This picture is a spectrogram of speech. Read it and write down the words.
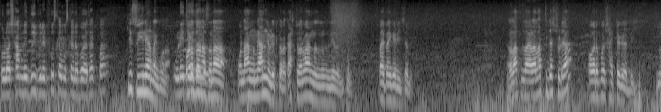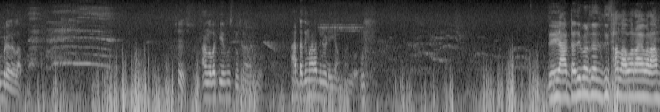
ছোটা সামনে দুই প্লেট ফুচকা মুচকা না বয়ে থাকবা। কিছুই নেওয়া লাগবো না। বড় দহন আছে না ও না আনলিমিটেড করা কাস্টমার বা আঙ্গাজ নিয়ে যাবে। পাই পাইকারি হিসাবে। লাত লাত দেড়শো টাকা ওর পর ষাট টাকা দিই। নব্বই টাকা লাভ। শেষ। আঙ্গ আবার কি বুঝতে না লাগবো। আড্ডা দিই মারা দিন ওইটাই কাম দে আড্ডা দিবার যদি সালা আবার আবার আম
